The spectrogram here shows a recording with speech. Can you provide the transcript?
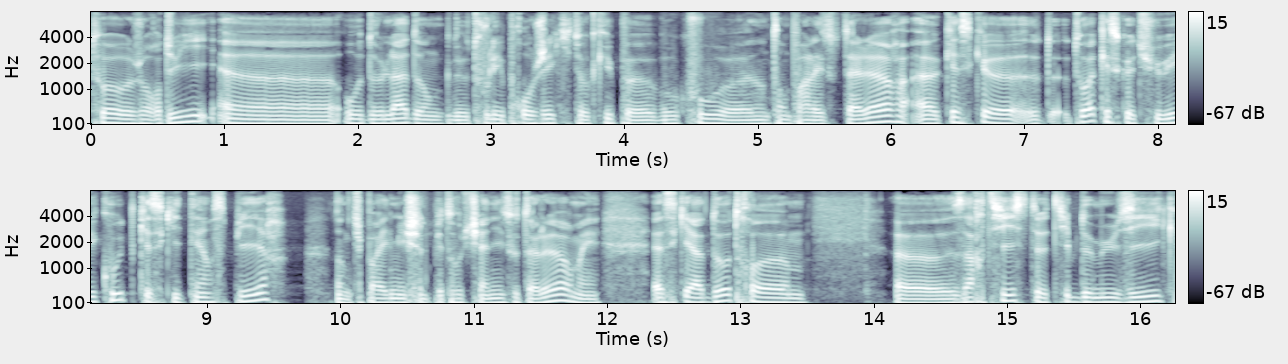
Toi aujourd'hui, euh, au-delà donc de tous les projets qui t'occupent euh, beaucoup, euh, dont on parlait tout à l'heure, qu'est-ce que toi, qu'est-ce que tu écoutes, qu'est-ce qui t'inspire? Donc tu parlais de Michel Petrucciani tout à l'heure, mais est-ce qu'il y a d'autres artistes, types de musique,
